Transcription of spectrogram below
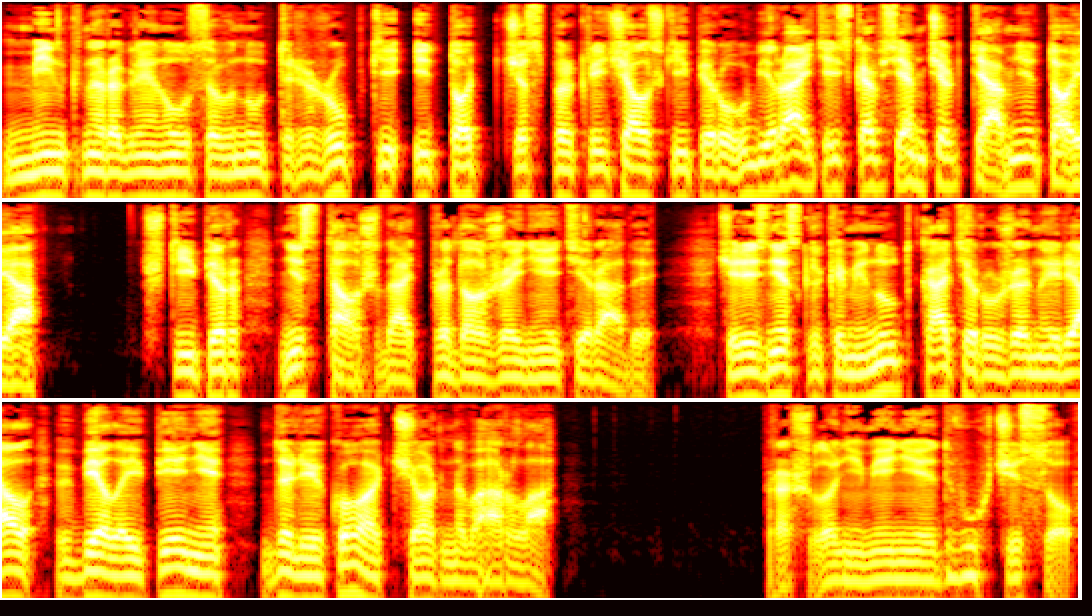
Минкнер оглянулся внутрь рубки и тотчас прокричал шкиперу «Убирайтесь ко всем чертям, не то я!» Шкипер не стал ждать продолжения тирады. Через несколько минут катер уже нырял в белой пене далеко от Черного Орла. Прошло не менее двух часов,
